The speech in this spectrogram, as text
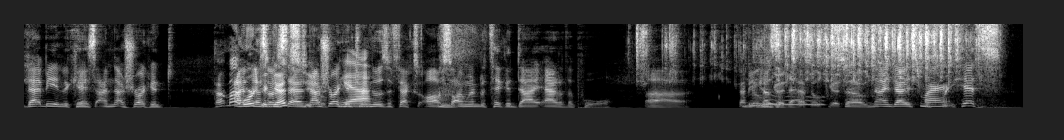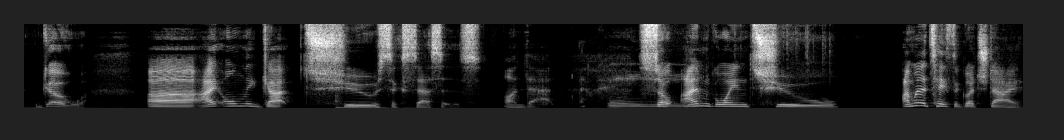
that being the case, I'm not sure I can. That might I, work as I was against you. I'm not sure I can Yeah. turn those effects off, so I'm going to take a die out of the pool. Uh, That feels because good. of that. That feels good. So nine dice Smart. for three hits. Go. Uh, I only got two successes on that. So I'm going to I'm going to take the glitch die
